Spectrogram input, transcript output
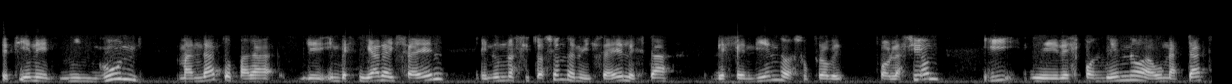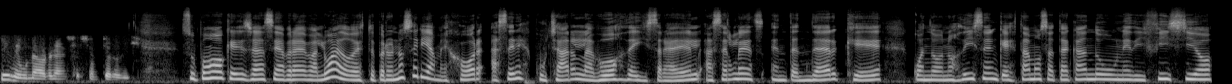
que tiene ningún mandato para eh, investigar a Israel en una situación donde Israel está defendiendo a su población y respondiendo a un ataque de una organización terrorista. Supongo que ya se habrá evaluado esto, pero ¿no sería mejor hacer escuchar la voz de Israel, hacerles entender que cuando nos dicen que estamos atacando un edificio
